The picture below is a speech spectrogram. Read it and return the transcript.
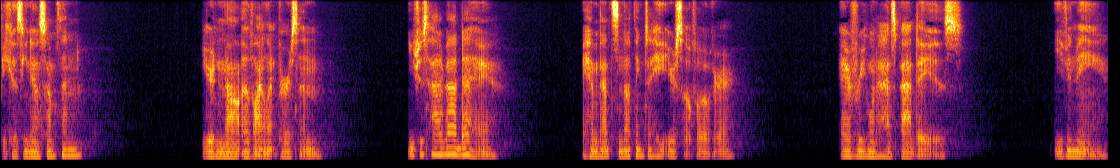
Because you know something? You're not a violent person. You just had a bad day. And that's nothing to hate yourself over. Everyone has bad days. Even me.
